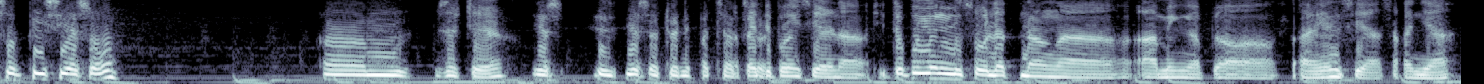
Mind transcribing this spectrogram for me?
So PCSO, um, Mr. Chair, yes, yes, Attorney Pachak, sir. pwede po yung share na, ito po yung sulat ng ah, aming ah, ahensya sa kanya.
